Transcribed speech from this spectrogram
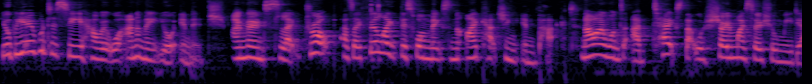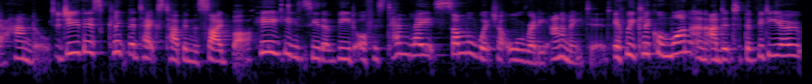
you'll be able to see how it will animate your image. I'm going to select drop as I feel like this one makes an eye-catching impact. Now I want to add text that will show my social media handle. To do this, click the text tab in the sidebar. Here you can see that Veed offers templates, some of which are already animated. If we click on one and add it to the video,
